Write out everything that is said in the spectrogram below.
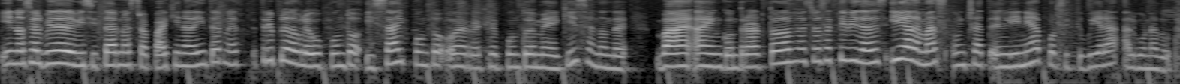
y no se olvide de visitar nuestra página de internet www.isai.org.mx en donde va a encontrar todas nuestras actividades y además un chat en línea por si tuviera alguna duda.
